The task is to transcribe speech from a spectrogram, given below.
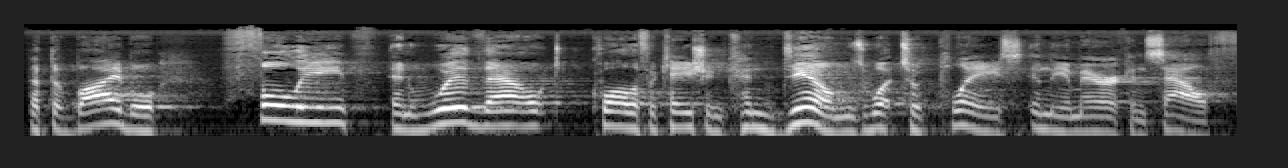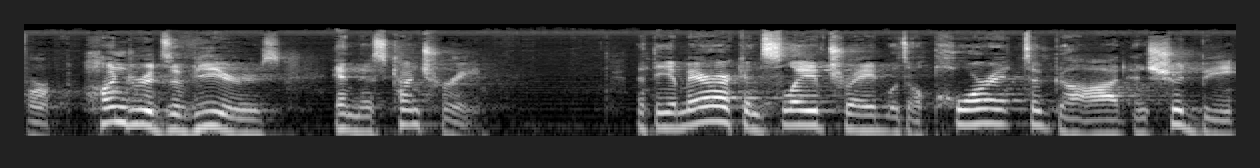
That the Bible fully and without qualification condemns what took place in the American South for hundreds of years in this country. That the American slave trade was abhorrent to God and should be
